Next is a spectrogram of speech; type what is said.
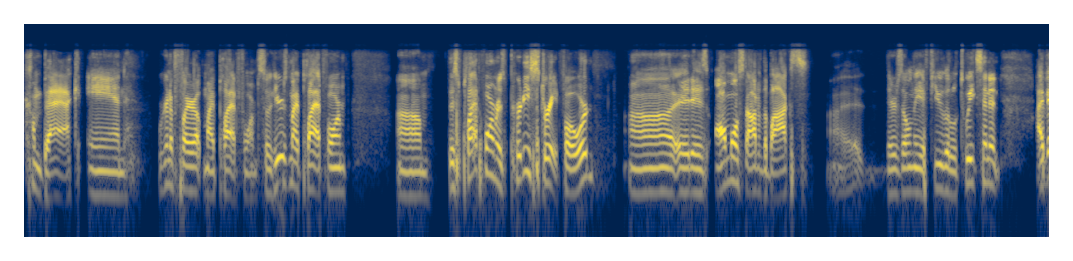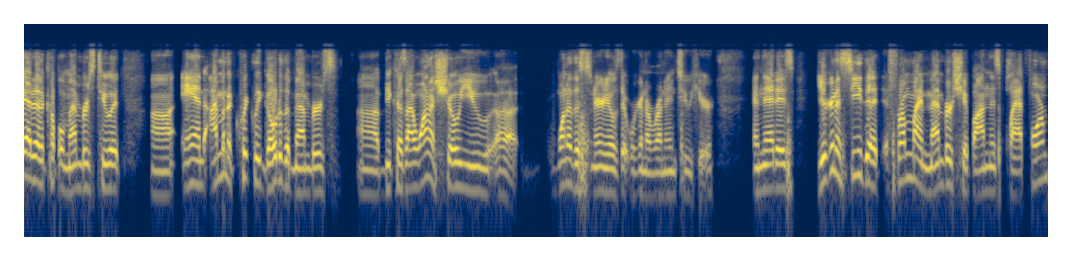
come back and we're gonna fire up my platform. So here's my platform. Um, this platform is pretty straightforward. Uh, it is almost out of the box. Uh, there's only a few little tweaks in it. I've added a couple members to it, uh, and I'm gonna quickly go to the members uh, because I wanna show you uh, one of the scenarios that we're gonna run into here. And that is, you're gonna see that from my membership on this platform,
